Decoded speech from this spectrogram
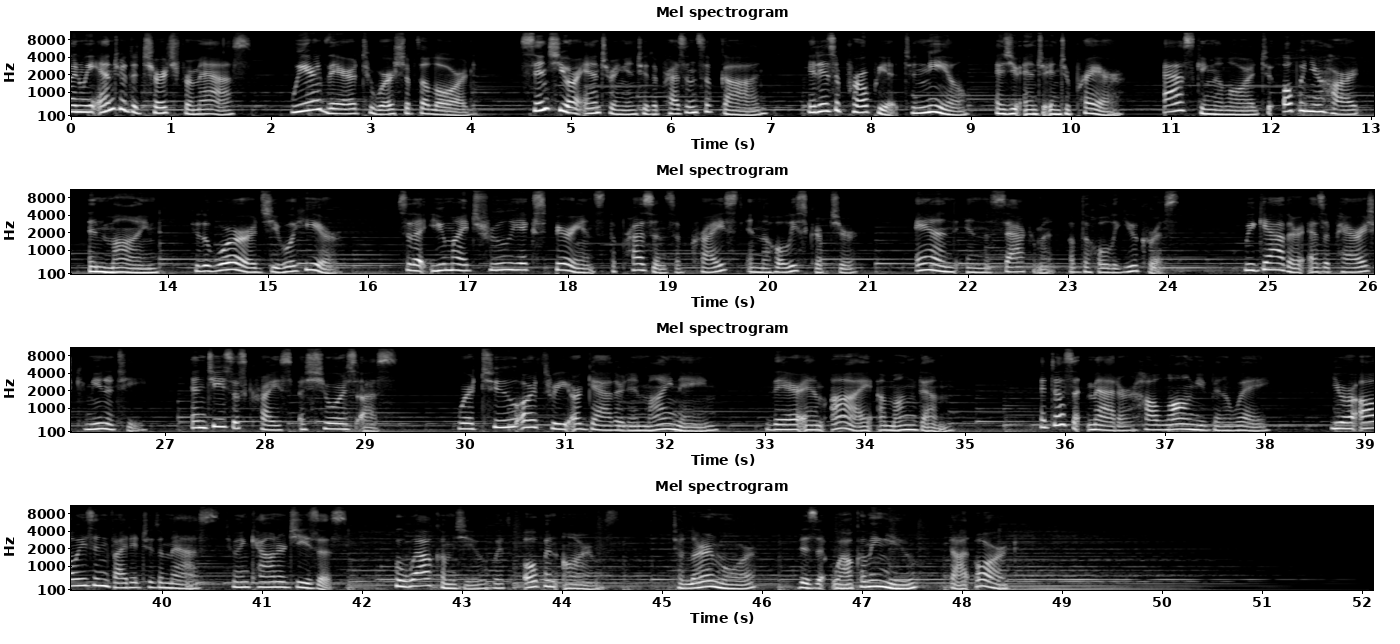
When we enter the church for Mass, we are there to worship the Lord. Since you are entering into the presence of God, it is appropriate to kneel as you enter into prayer, asking the Lord to open your heart and mind to the words you will hear, so that you might truly experience the presence of Christ in the Holy Scripture and in the sacrament of the Holy Eucharist. We gather as a parish community, and Jesus Christ assures us Where two or three are gathered in my name, there am I among them. It doesn't matter how long you've been away, you are always invited to the Mass to encounter Jesus, who welcomes you with open arms. To learn more, visit welcomingyou.org.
